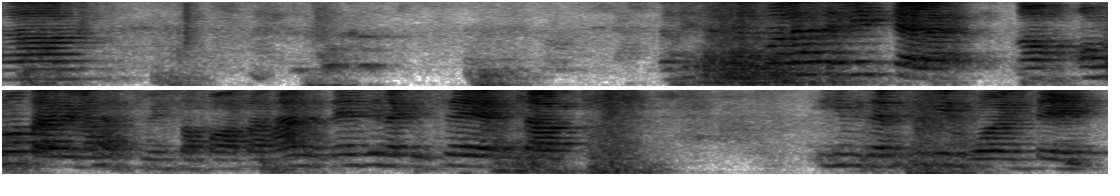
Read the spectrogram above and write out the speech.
Ähm. No siis jos mä lähden liikkeelle No, on monta eri lähestymistapaa tähän. Ensinnäkin se, että ihmisen hyvinvointi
